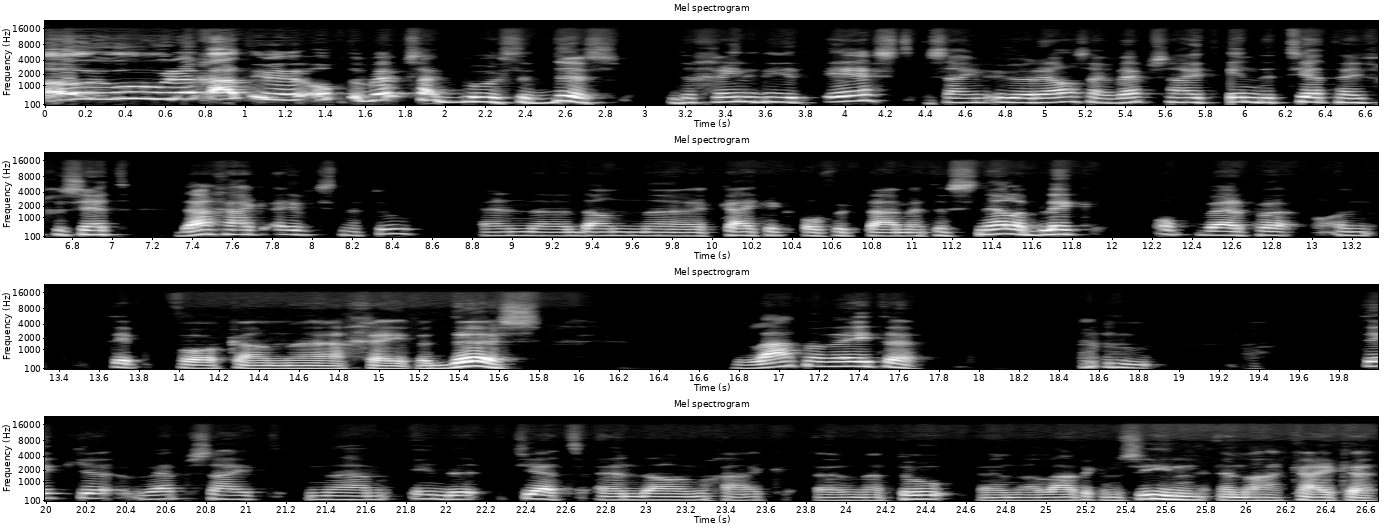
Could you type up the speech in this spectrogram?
Oh, dan gaat hij weer op de website booster. Dus degene die het eerst zijn URL, zijn website in de chat heeft gezet, daar ga ik eventjes naartoe. En uh, dan uh, kijk ik of ik daar met een snelle blik opwerpen een tip voor kan uh, geven. Dus, laat me weten. Tik je website naam in de chat en dan ga ik er naartoe en dan laat ik hem zien en dan ga ik kijken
